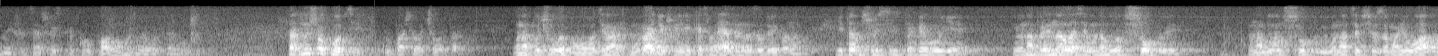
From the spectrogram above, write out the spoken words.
Вони що це щось такого плану, можливо, це було. Так, ну що, хлопці, ви бачили чорта. Вона почула по циганському радіо, що є якась легенда задрипана, і там щось таке є. І вона пригналася, вона була в шокові. Вона була в шокові, вона це все замалювала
